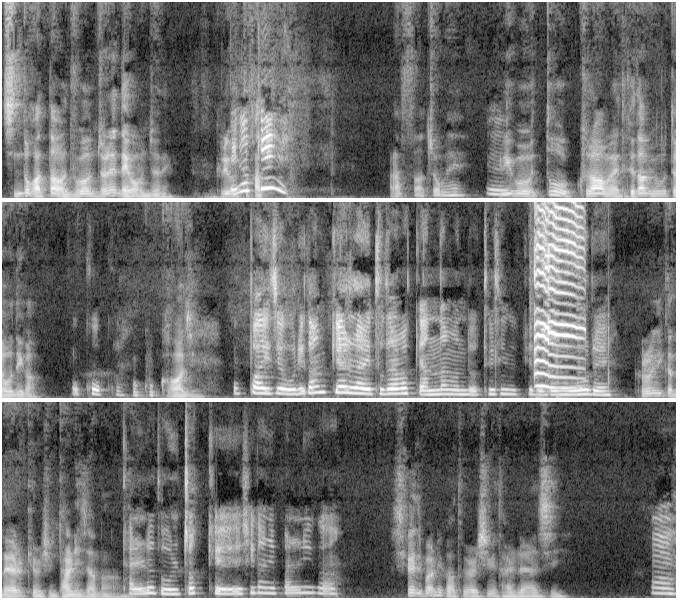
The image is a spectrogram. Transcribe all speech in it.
진도 갔다 와. 누가 운전해? 내가 운전해. 그리고 내가 또 가... 알았어 좀 해 응. 그리고 또 그 다음에 그 다음 휴무 때 어디 가 오코오카. 후쿠오카 가지 오빠 이제 우리가 함께 할 날이 두 달밖에 안 남았는데 어떻게 생각해? 나 너무 우울해. 그러니까 내가 이렇게 열심히 달리잖아 달려도 울적해. 시간이 빨리 가. 시간이 빨리 가도 열심히 달려야지 아,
